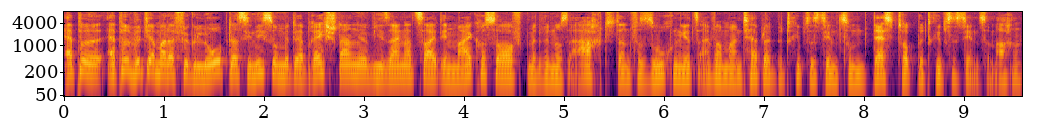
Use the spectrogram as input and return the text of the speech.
Apple, Apple wird ja mal dafür gelobt, dass sie nicht so mit der Brechstange wie seinerzeit in Microsoft mit Windows 8 dann versuchen, jetzt einfach mal ein Tablet-Betriebssystem zum Desktop-Betriebssystem zu machen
